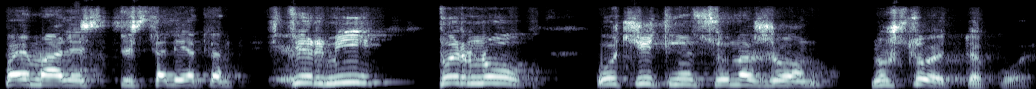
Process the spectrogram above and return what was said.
поймали с пистолетом. В Перми пырнул учительницу ножом. Ну что это такое?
